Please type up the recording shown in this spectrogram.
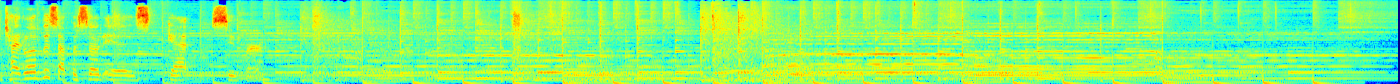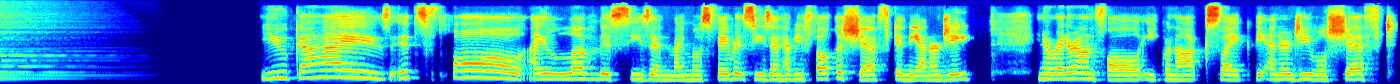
The title of this episode is Get Supr. You guys, it's fall. I love this season, my most favorite season. Have you felt the shift in the energy? You know, right around fall equinox, like the energy will shift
